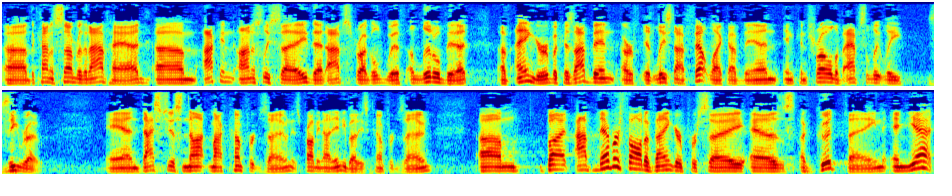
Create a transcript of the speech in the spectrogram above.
uh, the kind of summer that I've had, um, I can honestly say that I've struggled with a little bit of anger because I've been, or at least I felt like I've been, in control of absolutely zero. And that's just not my comfort zone. It's probably not anybody's comfort zone. Um, but I've never thought of anger per se as a good thing, and yet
